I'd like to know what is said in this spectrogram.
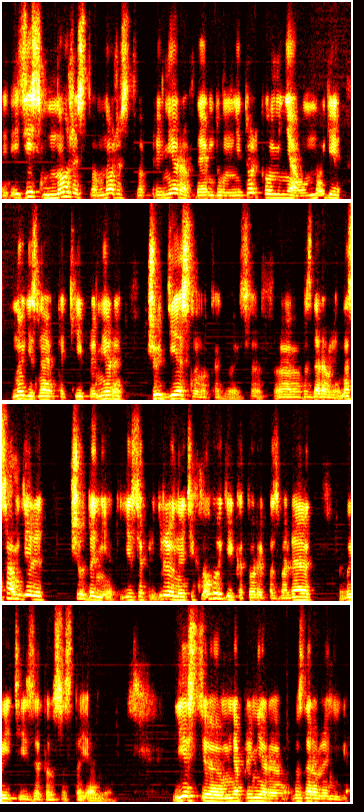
здесь множество, множество примеров. Да, я думаю, не только у меня, у многих, многие знают такие примеры чудесного, как говорится, э, выздоровления. На самом деле чуда нет. Есть определенные технологии, которые позволяют выйти из этого состояния. Есть э, у меня примеры выздоровления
